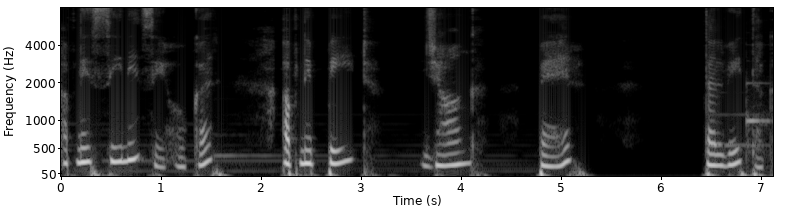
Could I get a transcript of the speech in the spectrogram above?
अपने सीने से होकर, अपने पेट, जांग, पैर, तलवे तक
